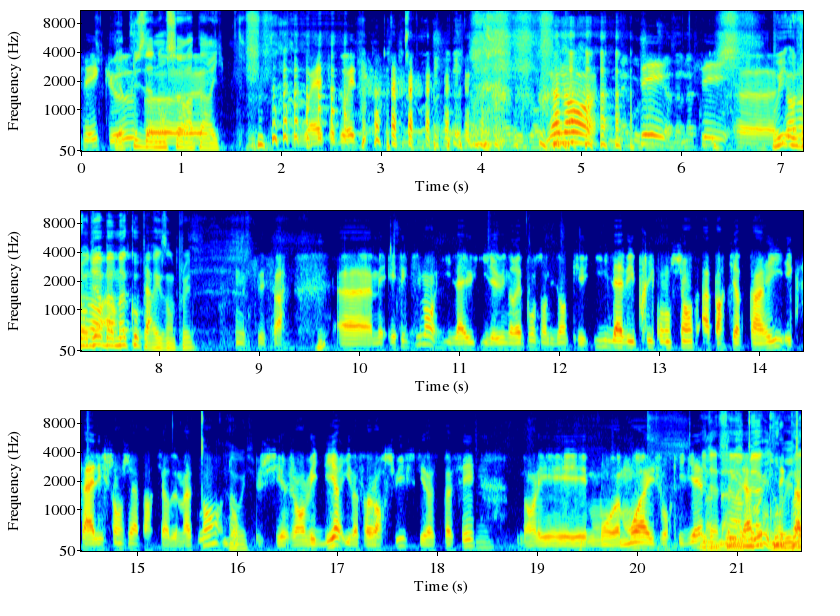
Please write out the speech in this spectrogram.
c'est que... Il y a plus d'annonceurs à euh, Paris. Ouais, ça doit être... non, non, c'est... c'est, euh, Oui, aujourd'hui non, à Bamako alors, par exemple. Oui. c'est ça. Euh, mais effectivement, il a, eu, il a eu une réponse en disant qu'il avait pris conscience à partir de Paris et que ça allait changer à partir de maintenant. Ah Donc, oui. j'ai j'ai envie de dire, il va falloir suivre ce qui va se passer dans les mois, mois et jours qui viennent. Il a fait Et un mea culpa,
